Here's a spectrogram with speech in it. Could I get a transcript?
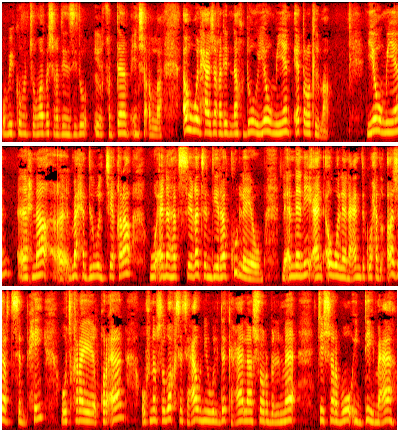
وبكم نتوما باش غادي نزيدوا للقدام إن شاء الله. أول حاجة غادي ناخذوا يوميا اطره الماء. يوميا إحنا ما حد الولد تيقرا وأنا هاد الصيغة تنديرها كل يوم. لأنني عن اولا عندك واحد الأجر تسبحي وتقرأي القرآن وفي نفس الوقت تعاوني ولدك على شرب الماء تيشربو يديه معاه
